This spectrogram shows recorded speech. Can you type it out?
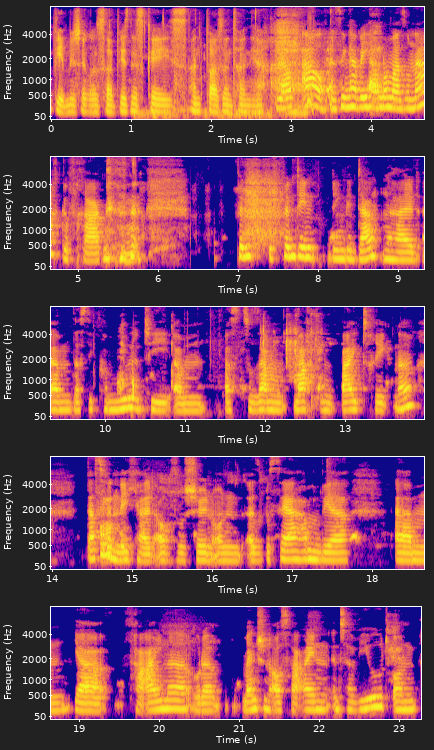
Wir müssen unser Business Case anpassen, Tanja. Ich glaube auch. Deswegen habe ich auch nochmal so nachgefragt. find, ich finde den, den Gedanken halt, ähm, dass die Community ähm, was zusammen macht und beiträgt, ne? Das finde ich halt auch so schön. Und also bisher haben wir ähm, ja Vereine oder Menschen aus Vereinen interviewt und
